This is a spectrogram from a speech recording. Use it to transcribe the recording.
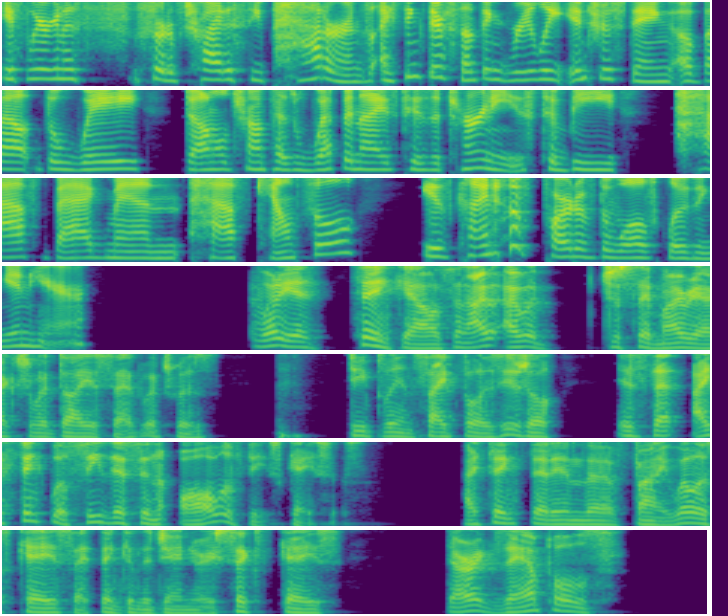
if we're going to s- sort of try to see patterns, I think there's something really interesting about the way Donald Trump has weaponized his attorneys to be half bagman, half counsel is kind of part of the walls closing in here. What do you think, Allison? I, I would just say my reaction what Dahlia said, which was deeply insightful as usual is that I think we'll see this in all of these cases. I think that in the Fani Willis case, I think in the January 6th case, there are examples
